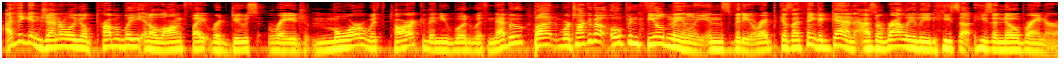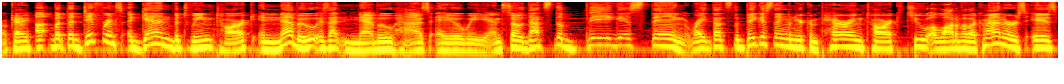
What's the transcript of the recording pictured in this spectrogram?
I think in general you'll probably in a long fight reduce rage more with Taric than you would with Nebu but we're talking about open field mainly in this video right? Because I think again as a rally lead he's a he's a no-brainer okay? Uh, but the difference again between Taric and Nebu is that Nebu has AoE and so that's the biggest thing right? That's the biggest thing when you're comparing Taric to a lot of other commanders is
